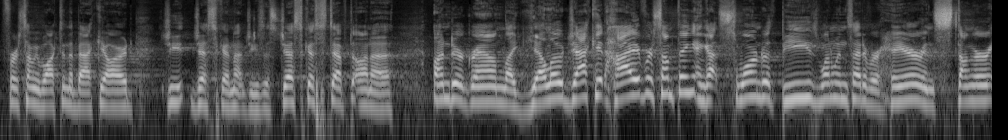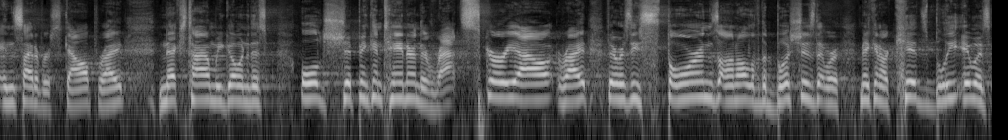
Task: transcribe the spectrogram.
First time we walked in the backyard, Jessica, not Jesus, Jessica stepped on a underground like yellow jacket hive or something and got swarmed with bees, one inside of her hair and stung her inside of her scalp, right? Next time we go into this old shipping container and the rats scurry out, right? There was these thorns on all of the bushes that were making our kids bleed. It was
